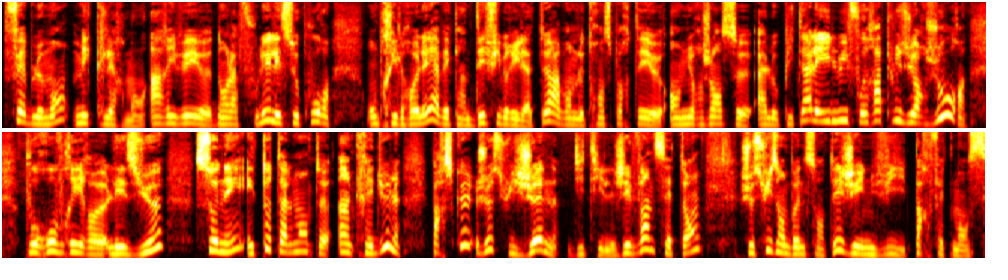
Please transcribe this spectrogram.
faiblement mais clairement. Arrivé euh, dans la foulée, les secours ont pris le relais avec un défibrillateur avant de le transporter euh, en urgence euh, à l'hôpital. Et il lui faudra plusieurs jours pour rouvrir les yeux, sonner et totalement incrédule parce que je suis jeune, dit-il. J'ai 27 ans, je suis en bonne santé, j'ai une vie parfaitement saine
